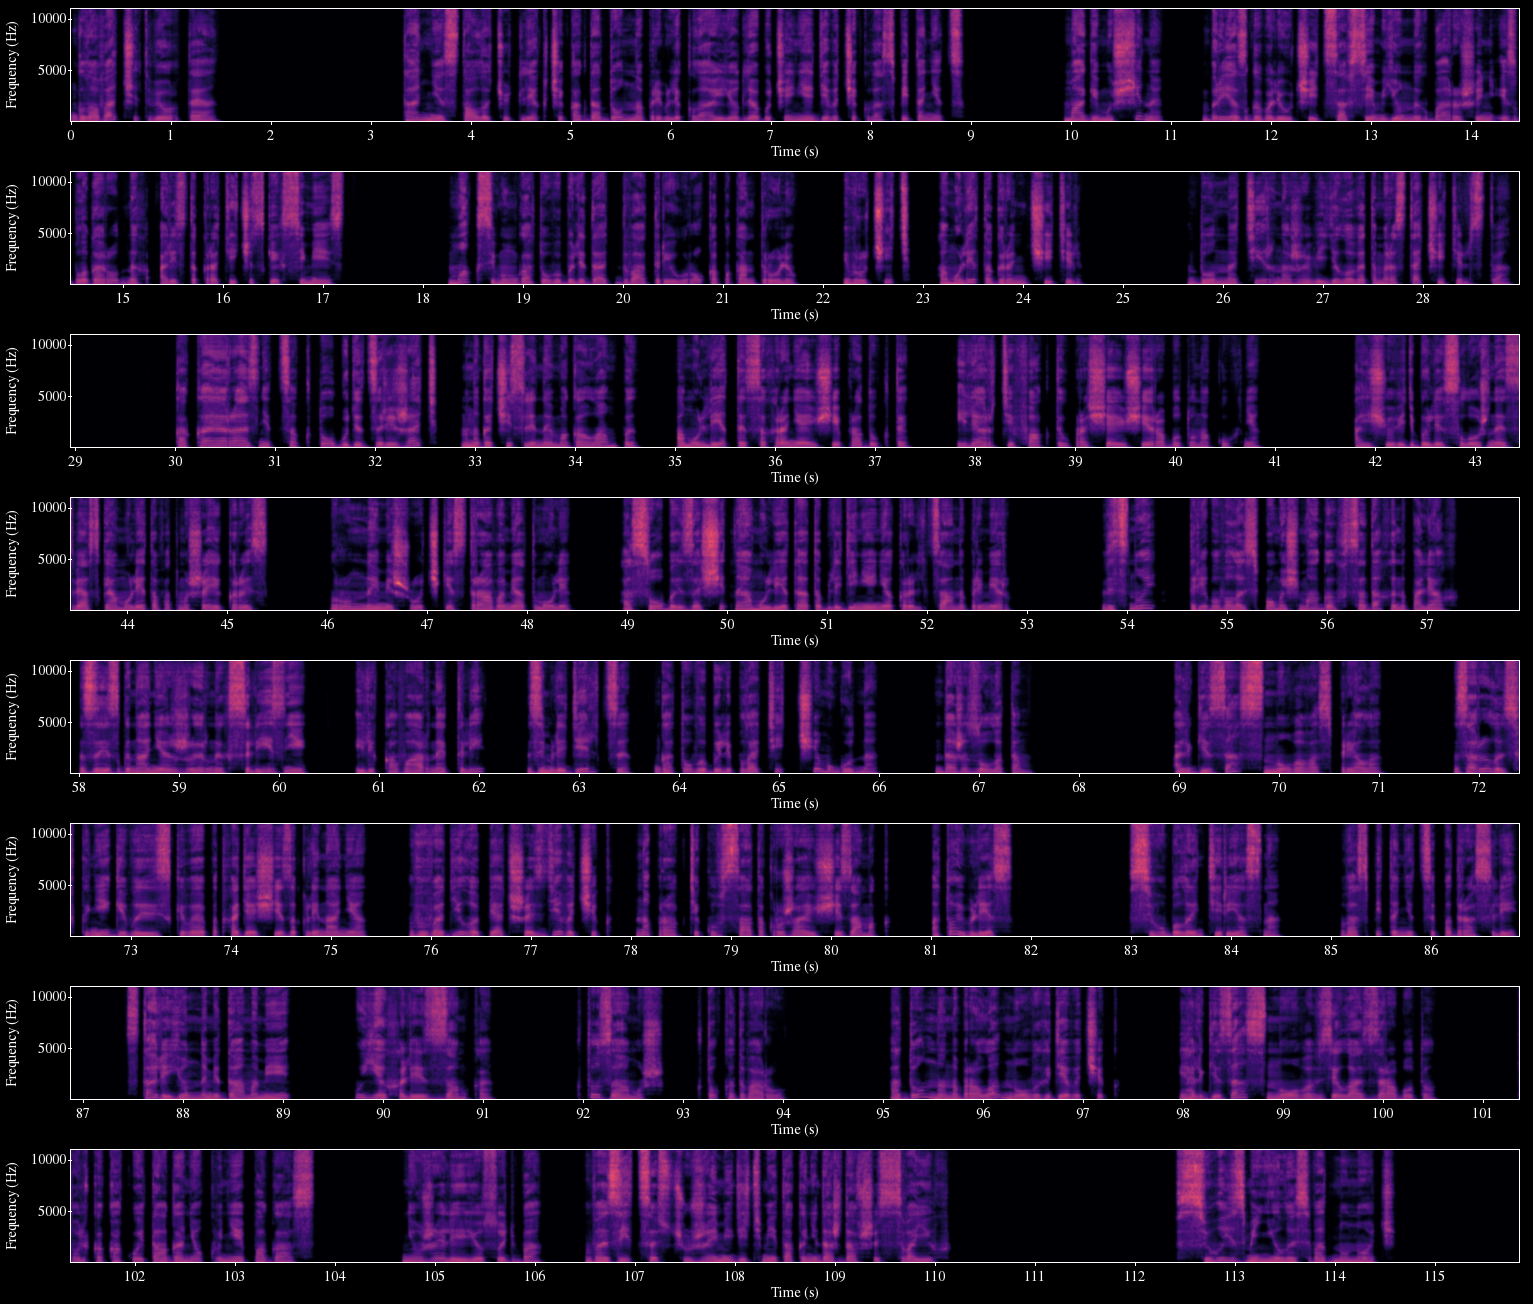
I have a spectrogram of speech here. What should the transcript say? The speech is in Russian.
Глава четвертая. Танне стало чуть легче, когда Донна привлекла ее для обучения девочек-воспитанниц. Маги-мужчины брезговали учить совсем юных барышень из благородных аристократических семейств. Максимум готовы были дать 2-3 урока по контролю и вручить амулет-ограничитель. Донна Тирна же видела в этом расточительство. Какая разница, кто будет заряжать многочисленные магалампы, амулеты, сохраняющие продукты, или артефакты, упрощающие работу на кухне? А еще ведь были сложные связки амулетов от мышей и крыс, рунные мешочки с травами от моли, особые защитные амулеты от обледенения крыльца, например. Весной требовалась помощь магов в садах и на полях. За изгнание жирных слизней или коварной тли земледельцы готовы были платить чем угодно, даже золотом. Альгиза снова воспряла. Зарылась в книге, выискивая подходящие заклинания, выводила пять-шесть девочек на практику в сад, окружающий замок, а то и в лес. Все было интересно. Воспитанницы подросли, стали юными дамами и уехали из замка. Кто замуж, кто ко двору. А Донна набрала новых девочек, и Альгиза снова взялась за работу. Только какой-то огонек в ней погас. Неужели ее судьба — возиться с чужими детьми, так и не дождавшись своих? Все изменилось в одну ночь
